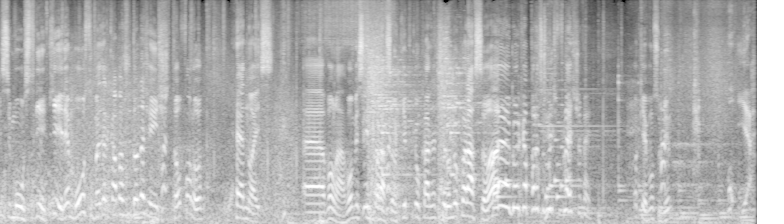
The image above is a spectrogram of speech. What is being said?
Esse monstrinho aqui, ele é monstro, mas ele acaba ajudando a gente. Então falou. É nóis. É, vamos lá, vamos ver se tem coração aqui, porque o cara já tirou meu coração. Ai, agora que aparece um monte de flecha, velho. Ok, vamos subindo. Yeah,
